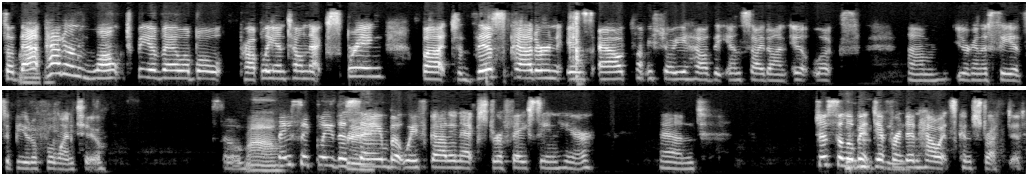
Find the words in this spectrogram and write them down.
So that pattern won't be available probably until next spring, but this pattern is out. Let me show you how the inside on it looks. Um, you're gonna see it's a beautiful one too. So wow. basically the Great. same, but we've got an extra facing here and just a little bit different in how it's constructed.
